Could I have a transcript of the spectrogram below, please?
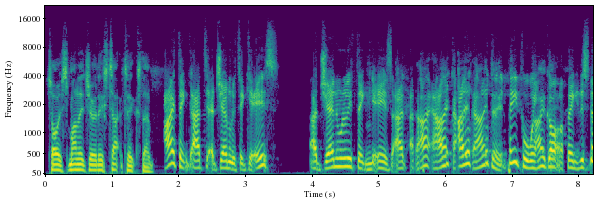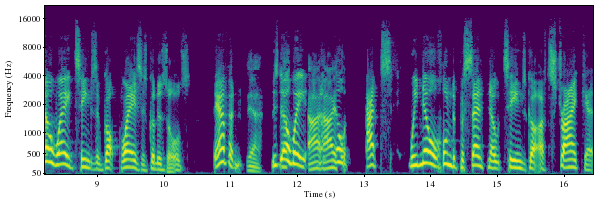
So it's manager and his tactics then. I think I, I generally think it is. I genuinely think it is. I, I, I- I- I do. People we've I got. do. I think there's no way teams have got players as good as us. They haven't. Yeah. There's no way. I- I- no, that's- we know 100 percent no team's got a striker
